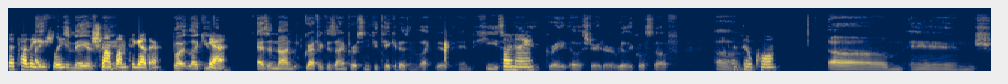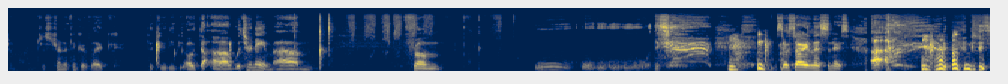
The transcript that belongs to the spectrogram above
That's how they I- usually it may have slump been, them together. But like you, Yeah. could, as a non-graphic design person, you could take it as an elective, and he's Oh, a really nice. great illustrator. Really cool stuff. Um, That's so cool. Um, and I'm just trying to think of like the two DP. Oh, uh, what's her name? Um, from. Ooh, ooh, so sorry, listeners. Uh, this,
